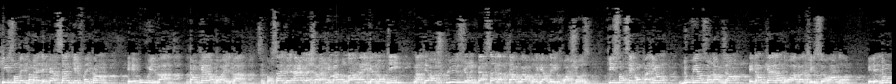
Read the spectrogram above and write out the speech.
Qui sont les, personnes qu'il fréquente? Et où il va, dans quel endroit il va? C'est pour ça que l'A'amash a également dit n'interroge plus sur une personne après avoir regardé trois choses. Qui sont ses compagnons, d'où vient son argent? Et dans quel endroit va-t-il se rendre? Il est donc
